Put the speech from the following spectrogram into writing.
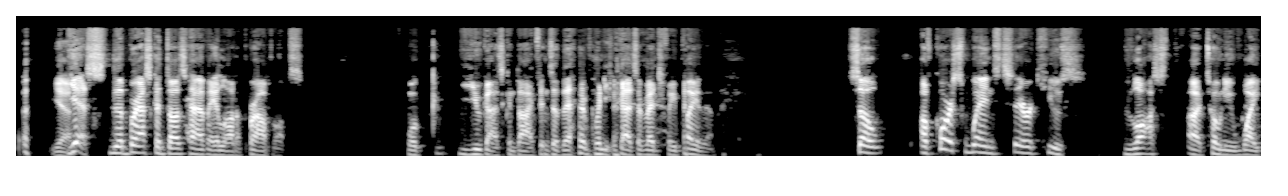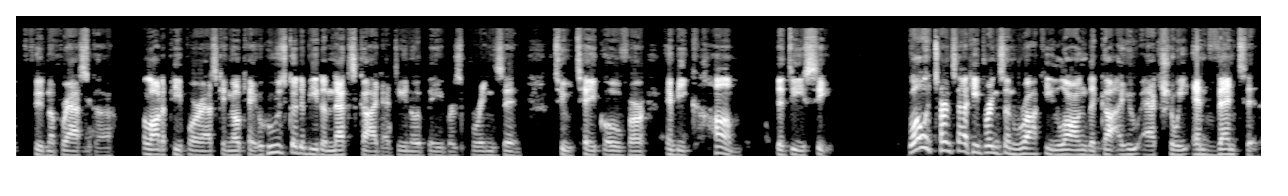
yeah. Yes, Nebraska does have a lot of problems. Well, you guys can dive into that when you guys eventually play them. So, of course, when Syracuse lost uh, Tony White to Nebraska, a lot of people are asking, okay, who's going to be the next guy that Dino Babers brings in to take over and become the DC? Well, it turns out he brings in Rocky Long, the guy who actually invented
